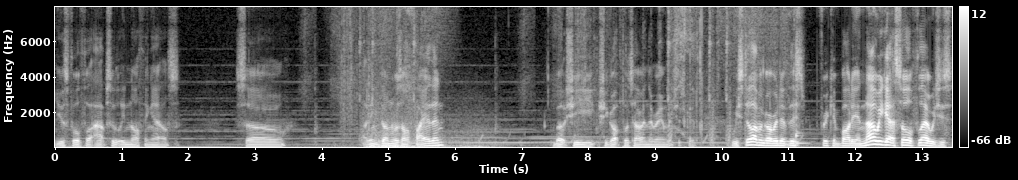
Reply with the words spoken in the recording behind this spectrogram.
useful for absolutely nothing else. So, I think Dunn was on fire then. But she, she got put out in the rain, which is good. We still haven't got rid of this freaking body. And now we get a solar flare, which is,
